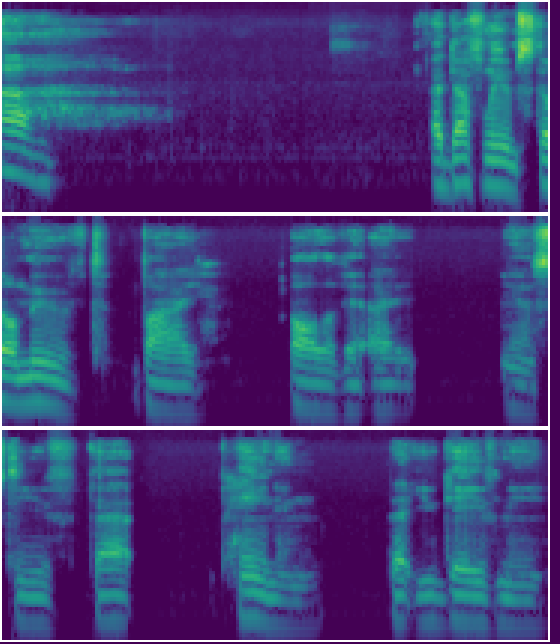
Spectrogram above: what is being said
Ah. Uh, I definitely am still moved by all of it. I, you know, Steve, that painting that you gave me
